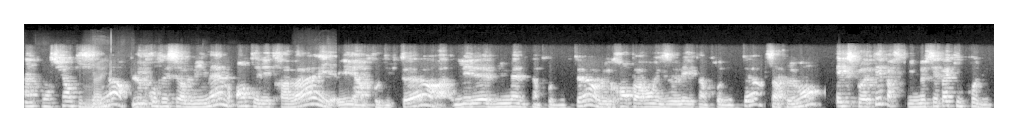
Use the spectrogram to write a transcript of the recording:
inconscients qui s'ignorent. Le professeur lui-même, en télétravail, est un producteur. L'élève lui-même est un producteur. Le grand-parent isolé est un producteur. Simplement exploité parce qu'il ne sait pas qu'il produit.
